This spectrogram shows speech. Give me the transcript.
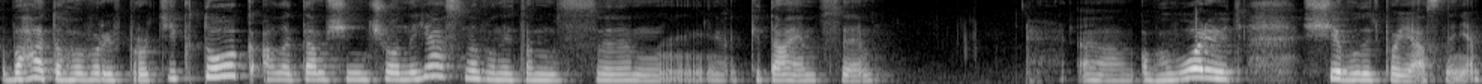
Багато говорив про TikTok, але там ще нічого не ясно. Вони там з ем, Китаєм це е, обговорюють, ще будуть пояснення.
